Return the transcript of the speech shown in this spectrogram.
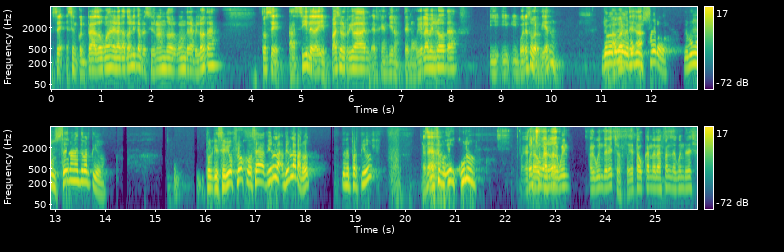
se, se encontraba dos buenos de la Católica presionando a algún de la pelota. Entonces, así le dais espacio al rival, el argentino te movió la pelota y, y, y por eso perdieron. Yo a Católica le pongo ah. un cero. Le pongo un cero en este partido. Porque se vio flojo. O sea, ¿vieron la, ¿vieron la parot en el partido? O sea, No se movía el culo. Poncho Parot. al win, al win derecho. Todavía está buscando la espalda del win derecho.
